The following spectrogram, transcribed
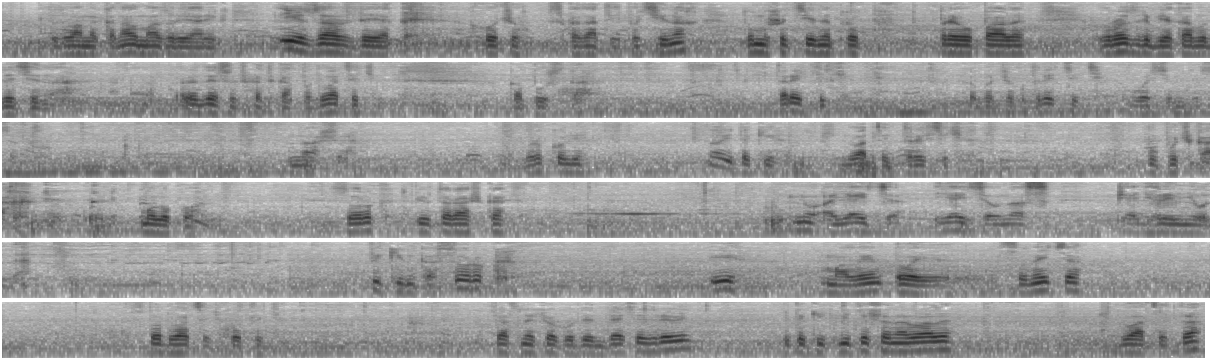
З вами канал Мазур Ярік. І завжди, як хочу сказати і по цінах, тому що ціни приупали в розріб, яка буде ціна. Редисочка така по 20, капуста 30, кабачок 30, 80. Наше брокколі. Ну і такі 20-30 по пучках. Молоко 40 півторашка. Ну, а яйця, яйця у нас 5 гривень одне. Пекінка 40 і малин, ой, суниця 120 хочуть. Часничок один 10 гривень. І такі квіти ще нарвали. 20, так?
